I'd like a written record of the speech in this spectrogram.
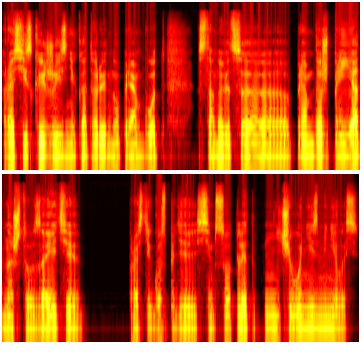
российской жизни, которые, ну, прям вот становятся прям даже приятно, что за эти, прости господи, 700 лет ничего не изменилось.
